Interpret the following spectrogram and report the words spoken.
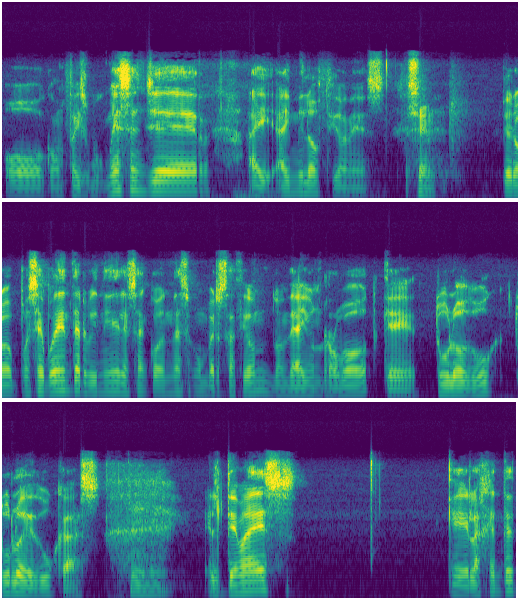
o con Facebook Messenger. Hay, mil opciones. Sí. Pero pues se puede intervenir en esa conversación donde hay un robot que tú lo, tú lo educas. El tema es que la gente,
